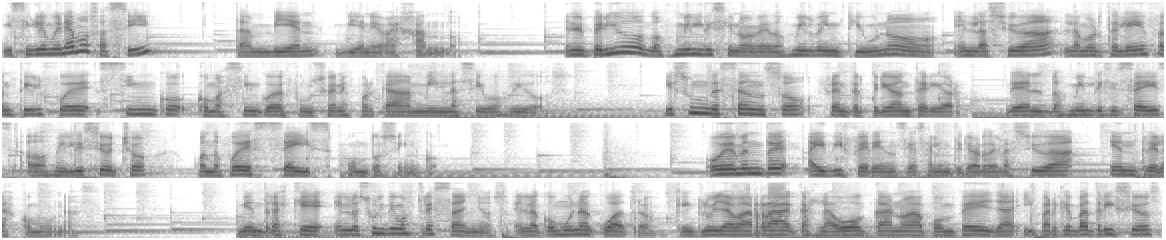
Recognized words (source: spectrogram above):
Y si lo miramos así, también viene bajando. En el periodo 2019-2021, en la ciudad, la mortalidad infantil fue de 5,5 defunciones por cada mil nacidos vivos. Y es un descenso frente al periodo anterior, del 2016 a 2018, cuando fue de 6,5. Obviamente hay diferencias al interior de la ciudad entre las comunas. Mientras que en los últimos tres años, en la Comuna 4, que incluye Barracas, La Boca, Nueva Pompeya y Parque Patricios,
